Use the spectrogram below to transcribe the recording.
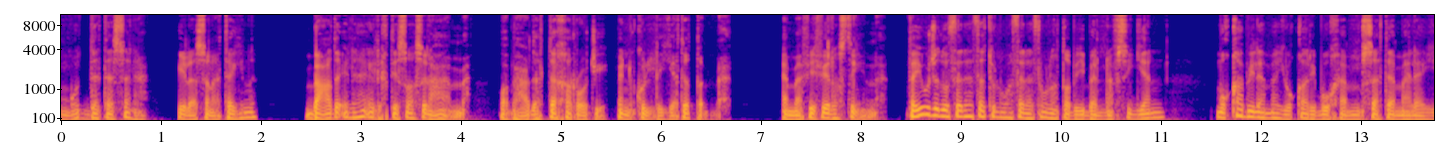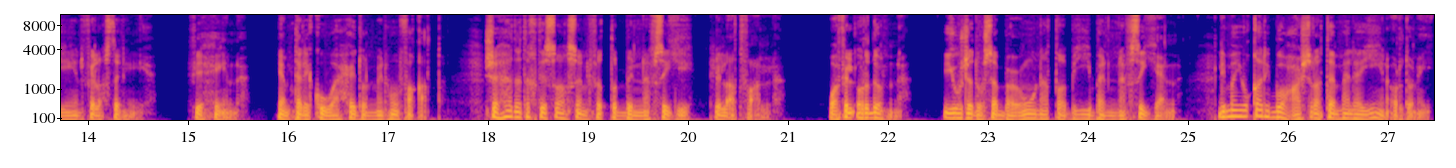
مدة سنة إلى سنتين بعد إنهاء الاختصاص العام وبعد التخرج من كلية الطب. أما في فلسطين فيوجد 33 طبيبا نفسيا مقابل ما يقارب خمسة ملايين فلسطيني. في حين يمتلك واحد منهم فقط. شهادة اختصاص في الطب النفسي للأطفال. وفي الأردن يوجد سبعون طبيبا نفسيا لما يقارب عشرة ملايين أردني.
